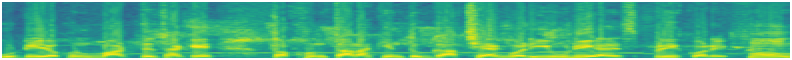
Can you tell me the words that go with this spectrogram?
গুটি যখন বাড়তে থাকে, তখন তারা কিন্তু গাছে একবার ইউরিয়া স্প্রে করে। হুম,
